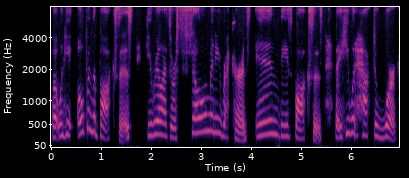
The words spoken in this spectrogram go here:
but when he opened the boxes, he realized there were so many records in these boxes that he would have to work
